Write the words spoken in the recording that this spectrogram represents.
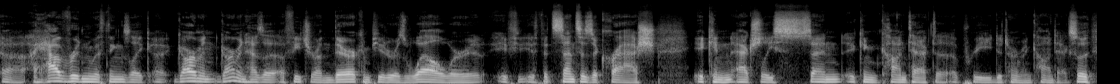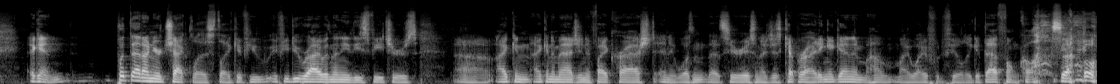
Uh, I have ridden with things like uh, Garmin. Garmin has a, a, feature on their computer as well, where it, if if it senses a crash, it can actually send. It can contact a, a predetermined contact. So again, put that on your checklist. Like if you if you do ride with any of these features, uh, I can I can imagine if I crashed and it wasn't that serious and I just kept riding again, and how my wife would feel to get that phone call. So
